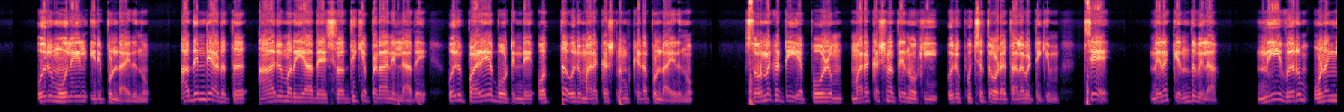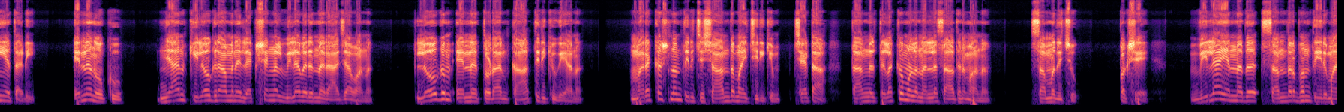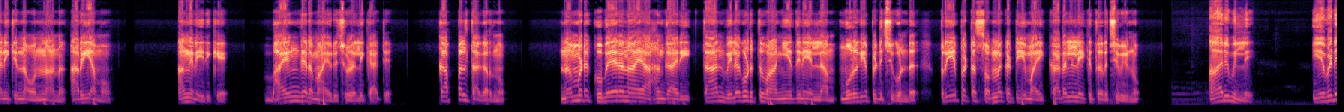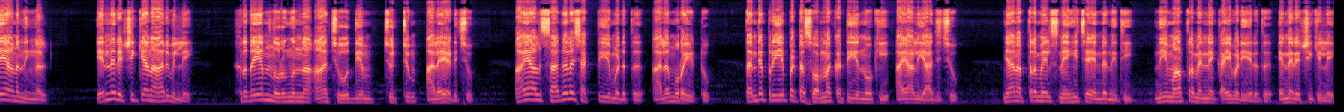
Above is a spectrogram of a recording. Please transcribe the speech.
ഒരു മൂലയിൽ ഇരിപ്പുണ്ടായിരുന്നു. അതിന്റെ അടുത്ത് ആരുമറിയാതെ ശ്രദ്ധിക്കപ്പെടാനില്ലാതെ ഒരു പഴയ ബോട്ടിന്റെ ഒത്ത ഒരു മരക്കഷ്ണം കിടപ്പുണ്ടായിരുന്നു. സ്വർണക്കട്ടി എപ്പോഴും മരക്കഷ്ണത്തെ നോക്കി ഒരു പുച്ഛത്തോടെ തലവെട്ടിക്കും. ചേ നിനക്കെന്തു വില? നീ വെറും ഉണങ്ങിയ തടി. എന്നെ നോക്കൂ. ഞാൻ കിലോഗ്രാമിന് ലക്ഷങ്ങൾ വില വരുന്ന രാജാവാണ്. ലോകം എന്നെ തൊടാൻ കാത്തിരിക്കുകയാണ്. മരക്കഷ്ണം തിരിച്ച് ശാന്തമായി ചിരിക്കും. ചേട്ടാ താങ്കൾ തിളക്കമുള്ള നല്ല സാധനമാണ്. സമ്മതിച്ചു. പക്ഷേ വില എന്നത് സന്ദർഭം തീരുമാനിക്കുന്ന ഒന്നാണ്. അറിയാമോ? അങ്ങനെയിരിക്കെ ഭയങ്കരമായൊരു ചുഴലിക്കാറ്റ്. കപ്പൽ തകർന്നു. നമ്മുടെ കുബേരനായ അഹങ്കാരി താൻ വില കൊടുത്തു വാങ്ങിയതിനെയെല്ലാം മുറുകെ പിടിച്ചുകൊണ്ട് പ്രിയപ്പെട്ട സ്വർണക്കട്ടിയുമായി കടലിലേക്ക് തെറിച്ചു വീണു. ആരുമില്ലേ? എവിടെയാണ് നിങ്ങൾ? എന്നെ രക്ഷിക്കാൻ ആരുമില്ലേ? ഹൃദയം നുറുങ്ങുന്ന ആ ചോദ്യം ചുറ്റും അലയടിച്ചു. അയാൾ സകല ശക്തിയുമെടുത്ത് അലമുറയിട്ടു. തന്റെ പ്രിയപ്പെട്ട സ്വർണക്കട്ടിയെ നോക്കി അയാൾ യാചിച്ചു. ഞാൻ അത്രമേൽ സ്നേഹിച്ച എന്റെ നിധി നീ മാത്രം എന്നെ കൈവടിയരുത് എന്നെ രക്ഷിക്കില്ലേ?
